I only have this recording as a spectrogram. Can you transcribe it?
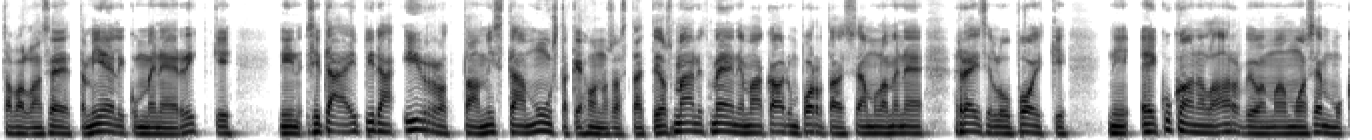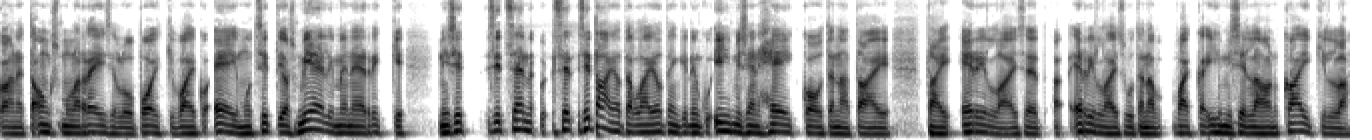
tavallaan se, että mieli kun menee rikki, niin sitä ei pidä irrottaa mistään muusta kehonosasta. Että jos mä nyt menen ja mä kaadun portaissa ja mulla menee reisiluu poikki, niin ei kukaan ala arvioimaan mua sen mukaan, että onko mulla reisiluu poikki vaiko ei. Mutta sitten jos mieli menee rikki, niin sit, sit sen, sit, sitä ajatellaan jotenkin niin kuin ihmisen heikkoutena tai, tai erilaiset, erilaisuutena, vaikka ihmisillä on kaikilla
